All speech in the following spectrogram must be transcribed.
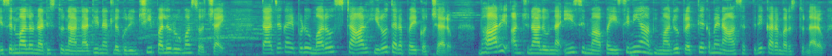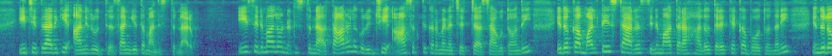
ఈ సినిమాలో నటిస్తున్న నటీనటుల గురించి పలు రూమర్స్ వచ్చాయి. తాజాగా ఇప్పుడు మరో స్టార్ హీరో తెరపైకి వచ్చారు భారీ అంచనాలు ఉన్న ఈ సినిమాపై సినీ అభిమానులు ప్రత్యేకమైన ఆసక్తిని కనబరుస్తున్నారు. ఈ చిత్రానికి అనిరుద్ధ్ సంగీతం అందిస్తున్నారు. ఈ సినిమాలో నటిస్తున్న తారల గురించి ఆసక్తికరమైన చర్చ సాగుతోంది. ఇదొక మల్టీ స్టార్ సినిమా తరహాలో తెరకెక్కబోతోందని ఇందులో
